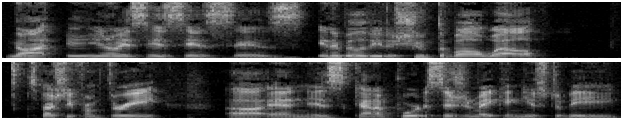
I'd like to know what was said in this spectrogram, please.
not, you know, his his his his inability to shoot the ball well, especially from three, uh, and his kind of poor decision making used to be,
